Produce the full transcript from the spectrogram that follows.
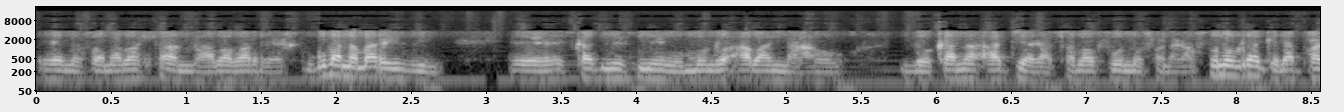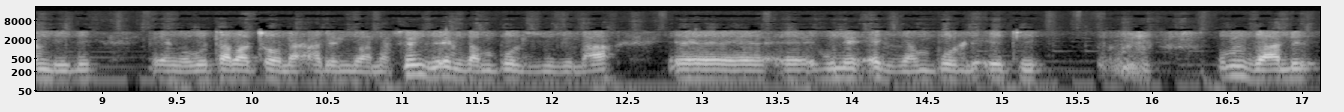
um eh, nofana abahlanu laba barehe kuba nama-reason um esikhathini esiningi umuntu abanawo lokhana athi akasabafuni nofana akafuna ukuragela phambili um ngokuthi abathola abentwana senze i-example zuzu la um kune-example ethi umzali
